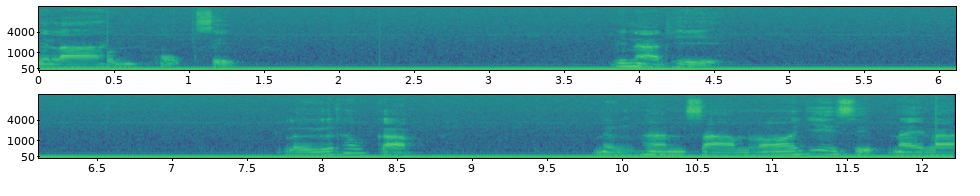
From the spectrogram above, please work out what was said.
เวลา 60 วินาที หรือเท่ากับ 1,320 ในเวลา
